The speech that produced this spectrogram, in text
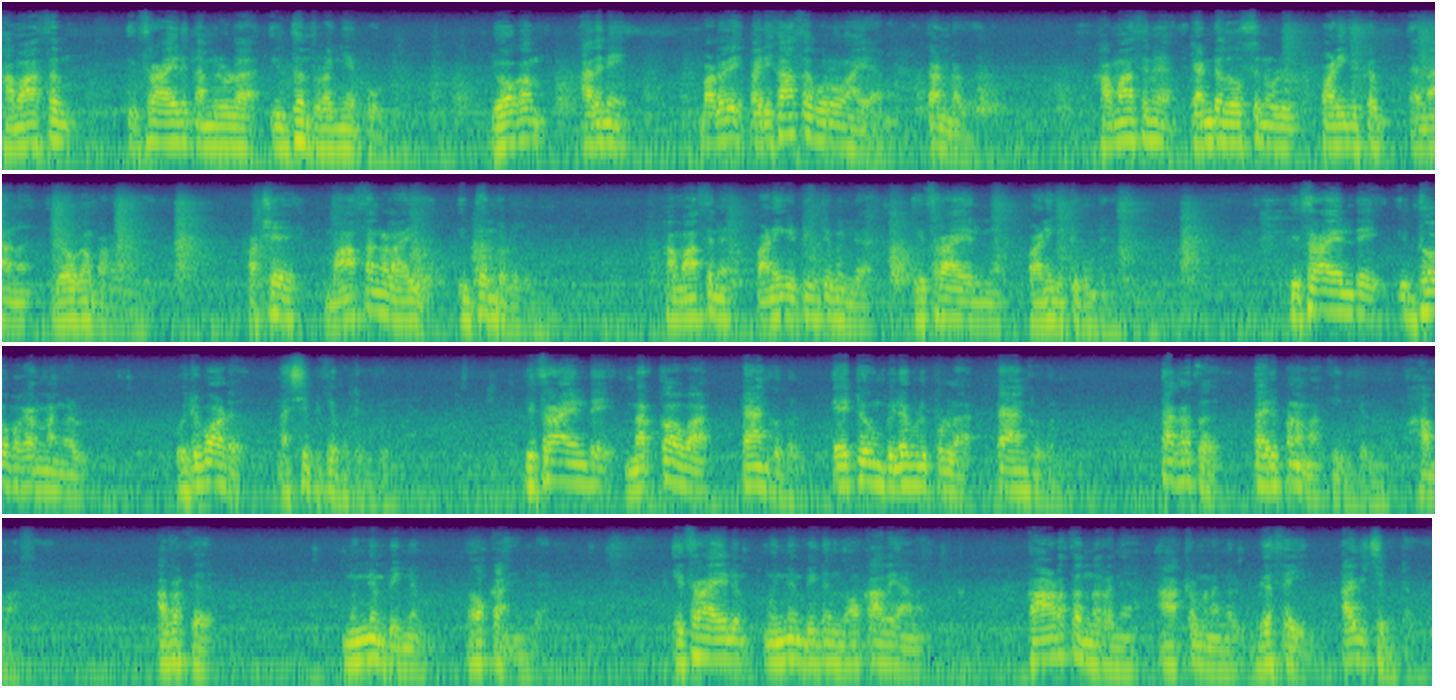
ഹമാസും ഇസ്രായേലും തമ്മിലുള്ള യുദ്ധം തുടങ്ങിയപ്പോൾ ലോകം അതിനെ വളരെ പരിഹാസപൂർവമായാണ് കണ്ടത്. ഹമാസിന് രണ്ട് ദിവസത്തിനുള്ളിൽ പണി കിട്ടും എന്നാണ് ലോകം പറഞ്ഞത്. പക്ഷേ മാസങ്ങളായി യുദ്ധം തുടരുന്നു. ഹമാസിന് പണി കിട്ടിയിട്ടുമില്ല ഇസ്രായേലിന് പണി കിട്ടിക്കൊണ്ടിരിക്കുന്നു. ഇസ്രായേലിന്റെ യുദ്ധോപകരണങ്ങൾ ഒരുപാട് നശിപ്പിക്കപ്പെട്ടിരിക്കുന്നു. ഇസ്രായേലിന്റെ മെർക്കോവ ടാങ്കുകൾ ഏറ്റവും വിലപിടിപ്പുള്ള ടാങ്കുകൾ തകർത്ത് തരിപ്പണമാക്കിയിരിക്കുന്നു ഹമാസ്. അവർക്ക് മുന്നും പിന്നും നോക്കാനില്ല. ഇസ്രായേലും മുന്നും പിന്നും നോക്കാതെയാണ് കാടത്തം നിറഞ്ഞ ആക്രമണങ്ങൾ ഗസയിൽ അഴിച്ചുവിട്ടത്.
